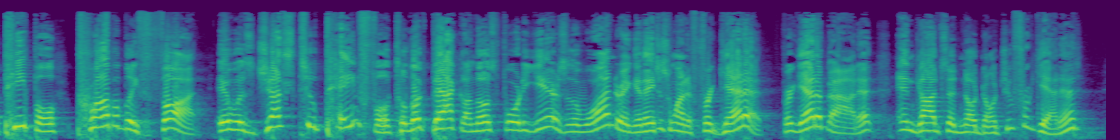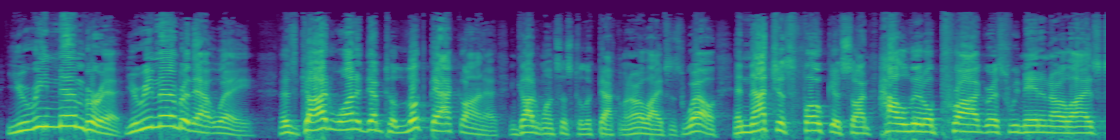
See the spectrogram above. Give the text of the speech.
people probably thought it was just too painful to look back on those 40 years of the wandering and they just wanted to forget it, forget about it. And God said, No, don't you forget it. You remember it. You remember that way. As God wanted them to look back on it. And God wants us to look back on our lives as well. And not just focus on how little progress we made in our lives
